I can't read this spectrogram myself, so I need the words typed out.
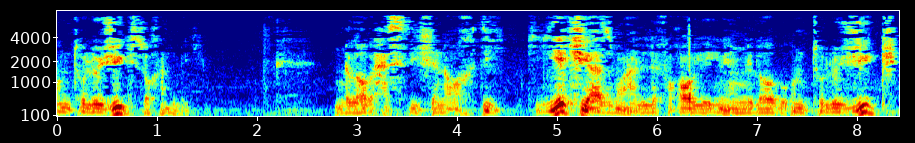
انتولوژیک سخن بگیم. انقلاب هستی شناختی که یکی از معلفه های این انقلاب انتولوژیک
